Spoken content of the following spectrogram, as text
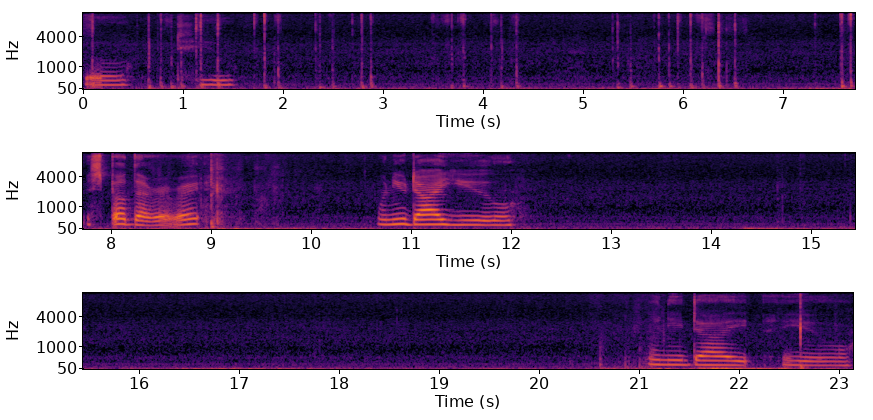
Go to... I spelled that right, right? When you die, you... die, you.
